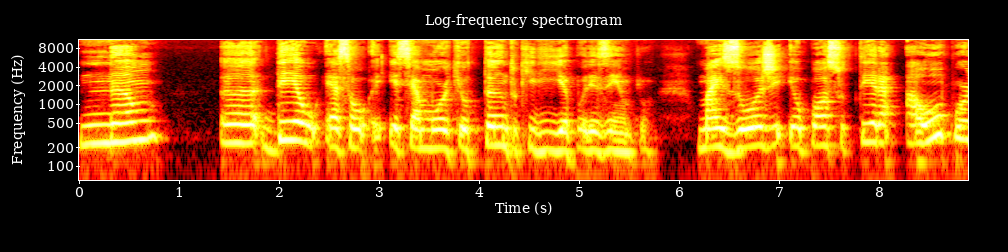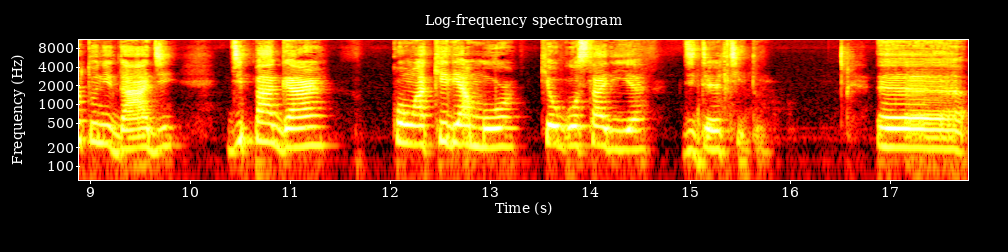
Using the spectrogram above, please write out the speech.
não uh, deu essa, esse amor que eu tanto queria, por exemplo. Mas hoje eu posso ter a, a oportunidade de pagar com aquele amor que eu gostaria de ter tido. Uh,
